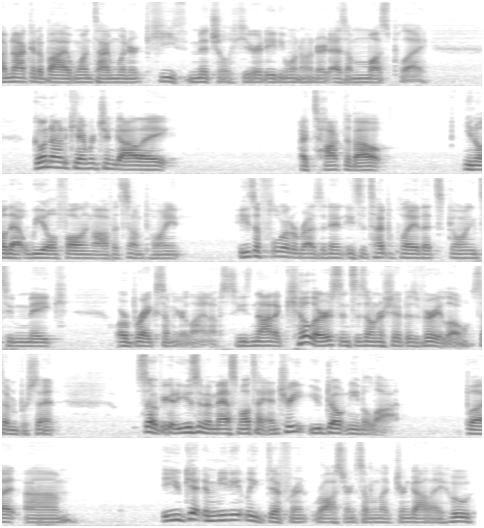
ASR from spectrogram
I'm not going to buy one time winner Keith Mitchell here at 8,100 as a must play. Going down to Cameron Tringale, I talked about you know, that wheel falling off at some point. He's a Florida resident. He's the type of play that's going to make or break some of your lineups. He's not a killer since his ownership is very low, 7%. So if you're going to use him in mass multi entry, you don't need a lot. But um, you get immediately different rostering someone like Tringale, who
